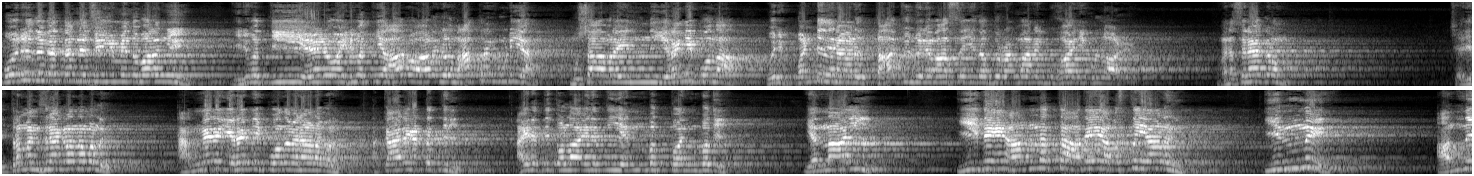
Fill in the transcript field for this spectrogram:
പൊരുതുക തന്നെ ചെയ്യുമെന്ന് പറഞ്ഞ് ഇരുപത്തിയേഴോ ഇരുപത്തിയാറോ ആളുകൾ മാത്രം കൂടിയ മുഷാവറയിൽ നിന്ന് ഇറങ്ങിപ്പോന്ന ഒരു പണ്ഡിതനാണ് താജുൽ സയ്യിദ് അബ്ദുറഹ്മാൻ അൽ ബുഹാരി ഉള്ള ആൾ. മനസ്സിലാക്കണം ചരിത്രം മനസ്സിലാക്കണം നമ്മൾ അങ്ങനെ ഇറങ്ങിപ്പോന്നവരാണവർ. അക്കാലഘട്ടത്തിൽ ആയിരത്തി തൊള്ളായിരത്തി എൺപത്തി ഒൻപതിൽ എന്നാൽ ഇതേ അന്നത്തെ അതേ അവസ്ഥയാണ് ഇന്ന്. അന്ന്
